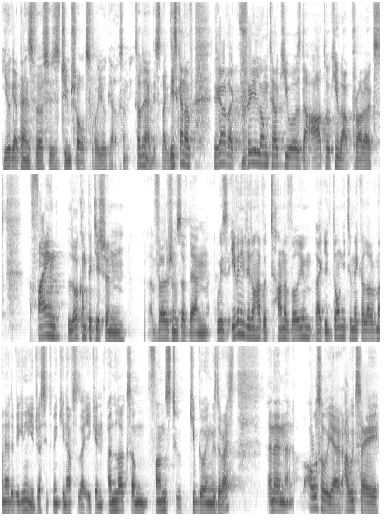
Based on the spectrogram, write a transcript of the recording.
yoga pants versus gym shorts for yoga or something, something like this. Like this kind of, these kind of like pretty long tail keywords that are talking about products. Find low competition versions of them with even if they don't have a ton of volume like you don't need to make a lot of money at the beginning you just need to make enough so that you can unlock some funds to keep going with the rest and then also, yeah, I would say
